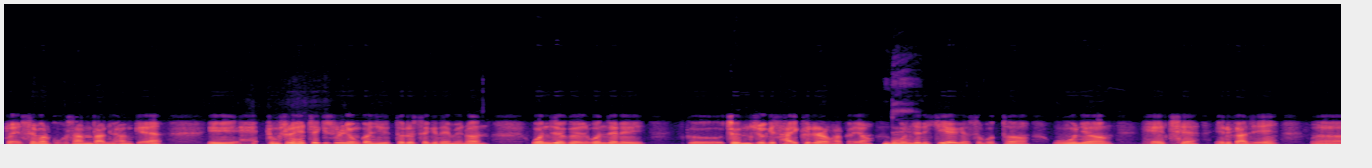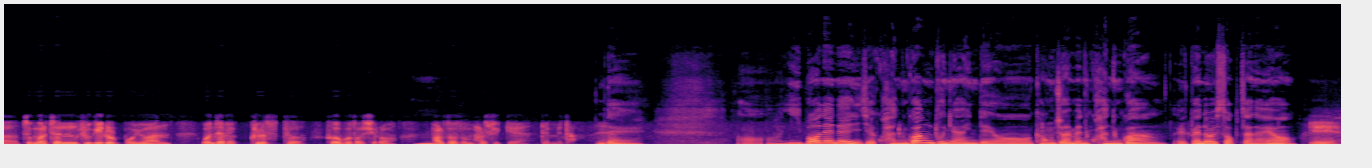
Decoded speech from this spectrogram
또 SMR 국가산단위와 함께 이 해- 중수로 해체 기술 연구까지 들어서게 되면은 원전은 원전의 그 전주기 사이클이라고 할까요? 네. 원전의 기획에서부터 운영, 해체 이렇게까지 어, 정말 전 주기를 보유한 원전의 클러스터 허브 도시로 음. 발돋움할 수 있게 됩니다. 네. 어, 이번에는 이제 관광 분야인데요. 경주하면 관광을 빼놓을 수 없잖아요. 예, 예.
